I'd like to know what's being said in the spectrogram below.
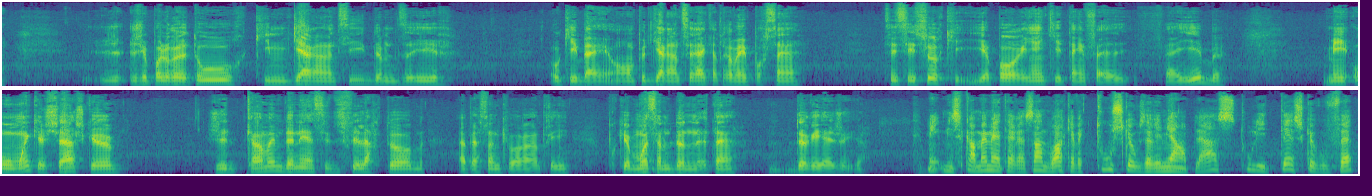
j'ai pas le retour qui me garantit de me dire, OK, ben, on peut te garantir à 80 c'est sûr qu'il n'y a pas rien qui est infaillible, mais au moins que je sache que j'ai quand même donné assez du fil à retordre à la personne qui va rentrer pour que moi, ça me donne le temps de réagir. Mais, c'est quand même intéressant de voir qu'avec tout ce que vous avez mis en place, tous les tests que vous faites,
